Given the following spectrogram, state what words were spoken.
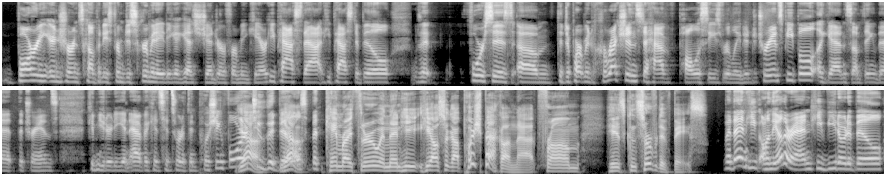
barring insurance companies from discriminating against gender affirming care. He passed that. He passed a bill that forces um, the Department of Corrections to have policies related to trans people. Again, something that the trans community and advocates had sort of been pushing for. Yeah, Two good bills, yeah. but came right through. And then he he also got pushback on that from his conservative base. But then he, on the other end, he vetoed a bill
